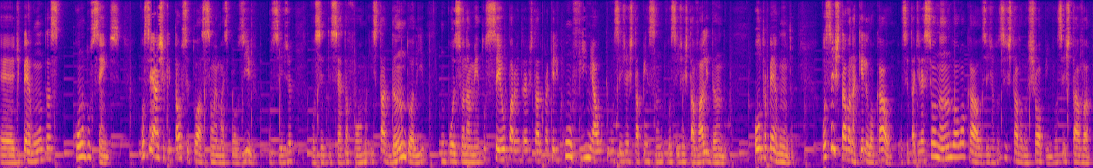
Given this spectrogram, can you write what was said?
é, de perguntas conducentes. Você acha que tal situação é mais plausível? Ou seja, você de certa forma está dando ali um posicionamento seu para o entrevistado para que ele confirme algo que você já está pensando, que você já está validando. Outra pergunta: você estava naquele local? Você está direcionando ao local, ou seja, você estava no shopping, você estava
